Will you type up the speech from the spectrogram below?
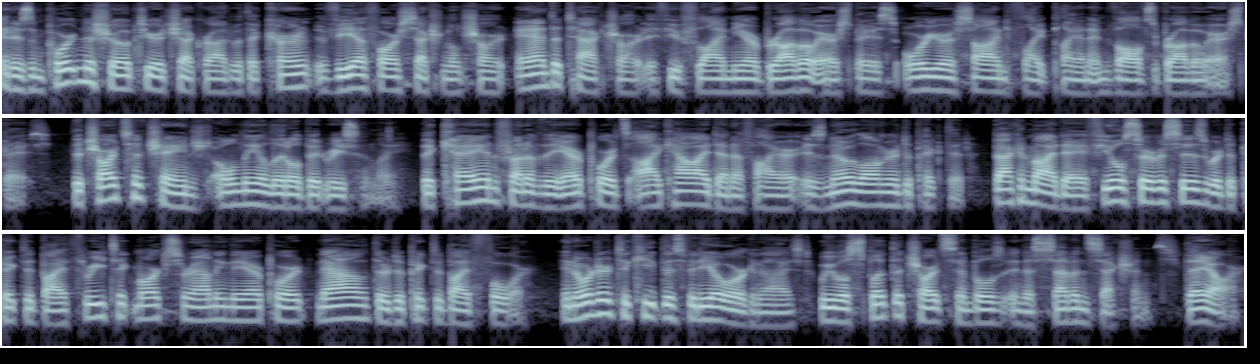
It is important to show up to your check ride with a current VFR sectional chart and a TAC chart if you fly near Bravo airspace or your assigned flight plan involves Bravo airspace. The charts have changed only a little bit recently. The K in front of the airport's ICAO identifier is no longer depicted. Back in my day, fuel services were depicted by three tick marks surrounding the airport. Now they're depicted by four. In order to keep this video organized, we will split the chart symbols into seven sections. They are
